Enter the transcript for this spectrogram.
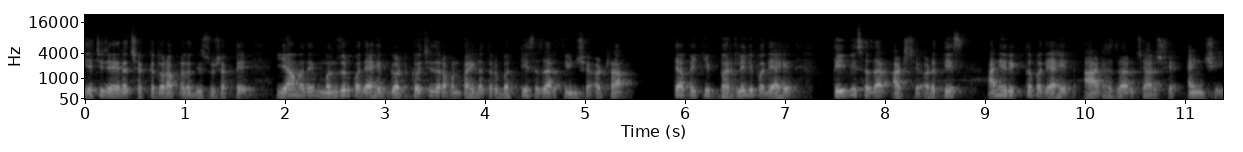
याची जाहिरात शक्यतोवर आपल्याला दिसू शकते. यामध्ये मंजूर पदे आहेत गट जर आपण पाहिलं तर बत्तीस हजार तीनशे अठरा. त्यापैकी भरलेली पदे आहेत तेवीस हजार आठशे अडतीस आणि रिक्त पदे आहेत आठ हजार चारशे ऐंशी.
